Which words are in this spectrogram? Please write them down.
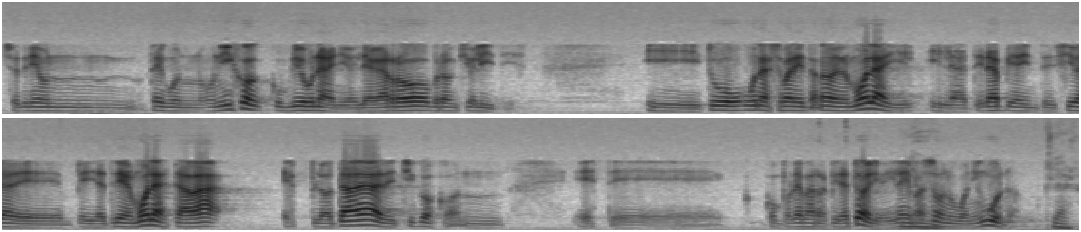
yo tenía un, tengo un, un hijo, cumplió un año y le agarró bronquiolitis y tuvo una semana internado en el Mola y, la terapia intensiva de pediatría en Mola estaba explotada de chicos con este con problemas respiratorios y el año pasado no hubo ninguno. Claro.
